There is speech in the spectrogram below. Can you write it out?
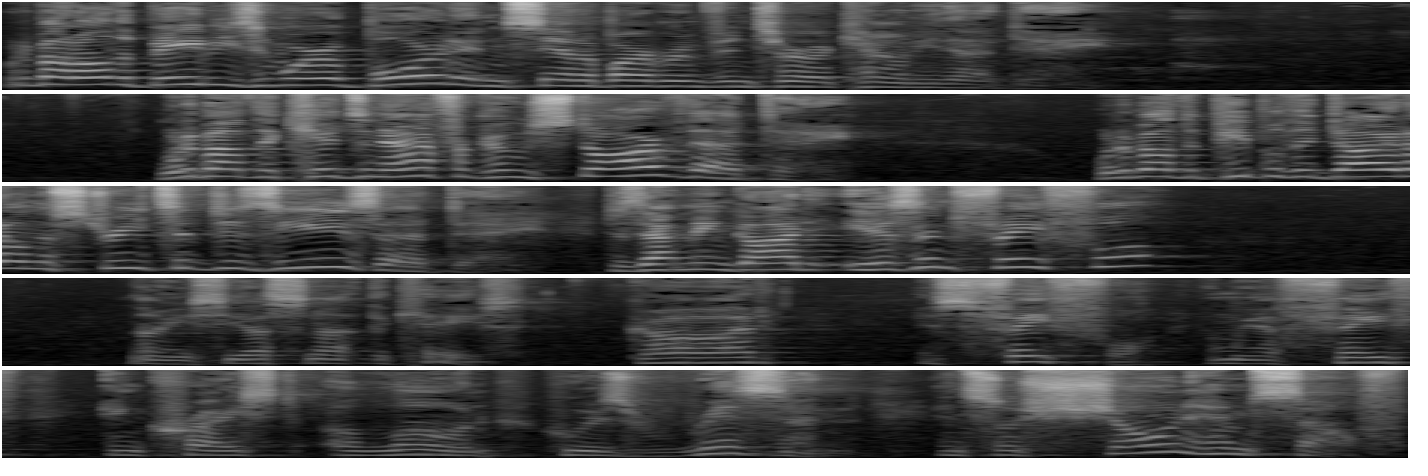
What about all the babies that were aborted in Santa Barbara and Ventura County that day? What about the kids in Africa who starved that day? What about the people that died on the streets of disease that day? Does that mean God isn't faithful? No, you see, that's not the case. God is faithful, and we have faith in Christ alone, who is risen and so shown himself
